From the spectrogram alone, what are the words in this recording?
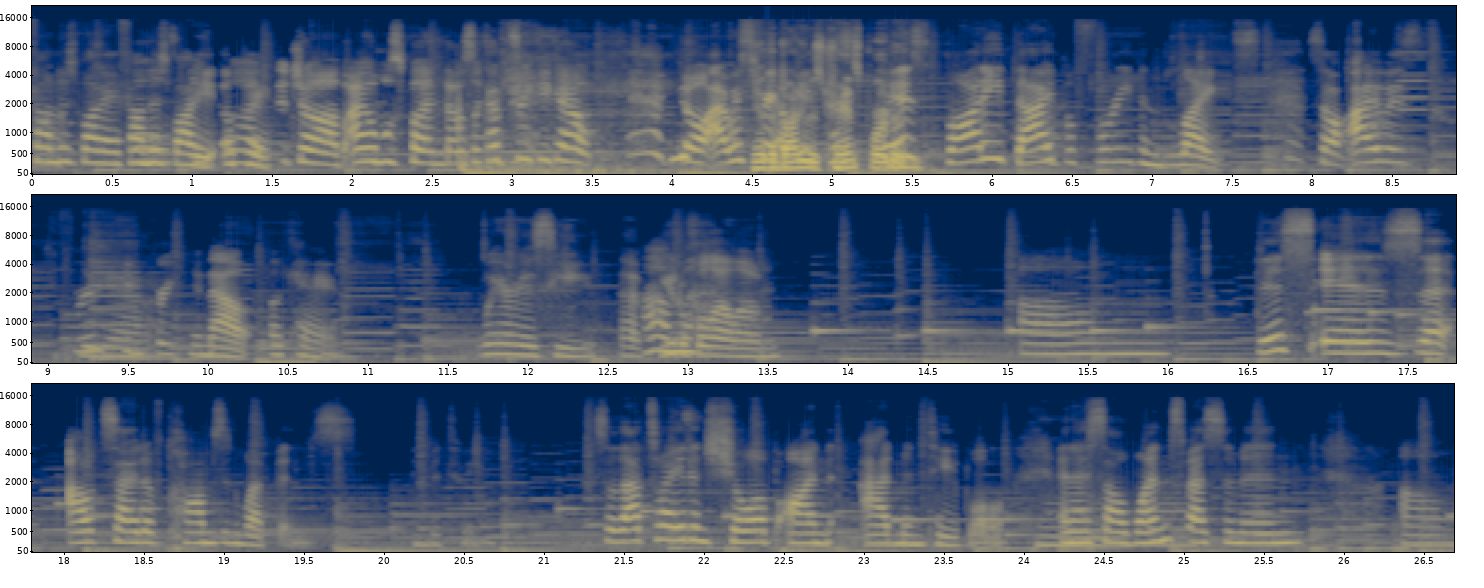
I found his body. I found his Oh, body. God, Okay. Good job. I almost buttoned. I was like, I'm freaking out. No, I was. Yeah, the body okay, was 'cause transported. His body died before even lights, so I was freaking Yeah. freaking out. Okay. Where is he? That Um, beautiful Ellum. Um, this is uh, outside of comms and weapons, in between. So that's why I didn't show up on admin table. And I saw one specimen, um, and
